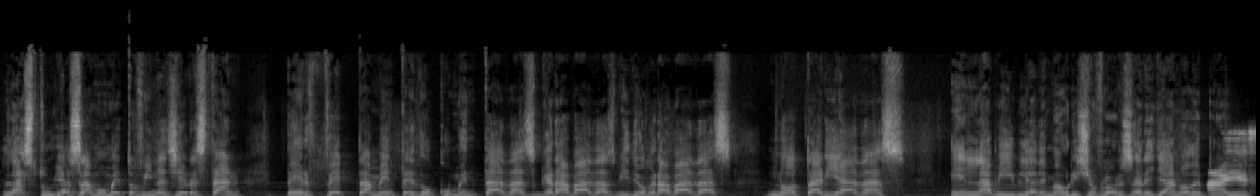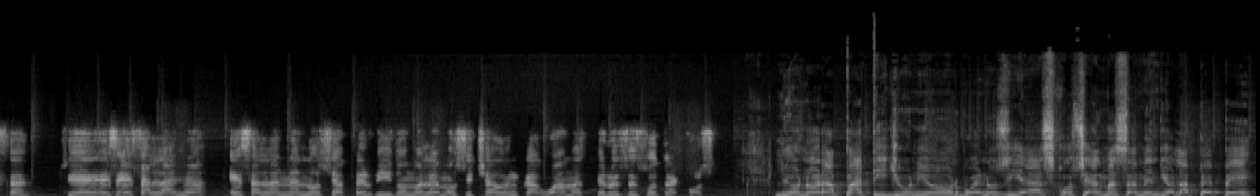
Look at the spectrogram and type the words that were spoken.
Las tuyas a momento financiero están perfectamente documentadas, grabadas, videograbadas, notariadas en la Biblia de Mauricio Flores Arellano. De Ahí está. Sí, es- esa lana, esa lana no se ha perdido. No la hemos echado en caguamas, pero esa es otra cosa. Leonora Patti Jr., buenos días. José Almazán Mendiola Pepe,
